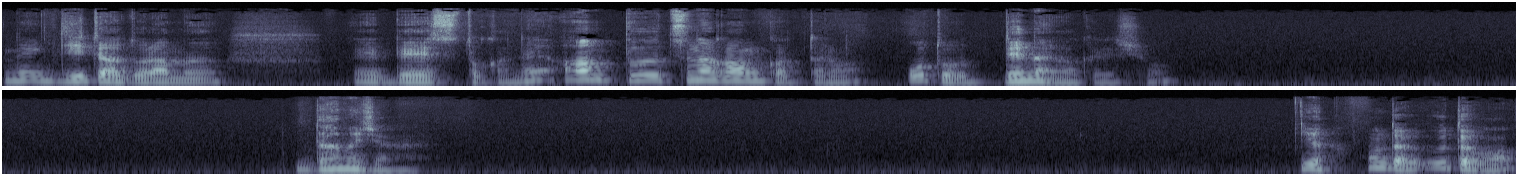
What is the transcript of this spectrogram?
ねギタードラムえベースとかねアンプつながんかったら音出ないわけでしょ？ダメじゃない？いやほんだら歌は？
